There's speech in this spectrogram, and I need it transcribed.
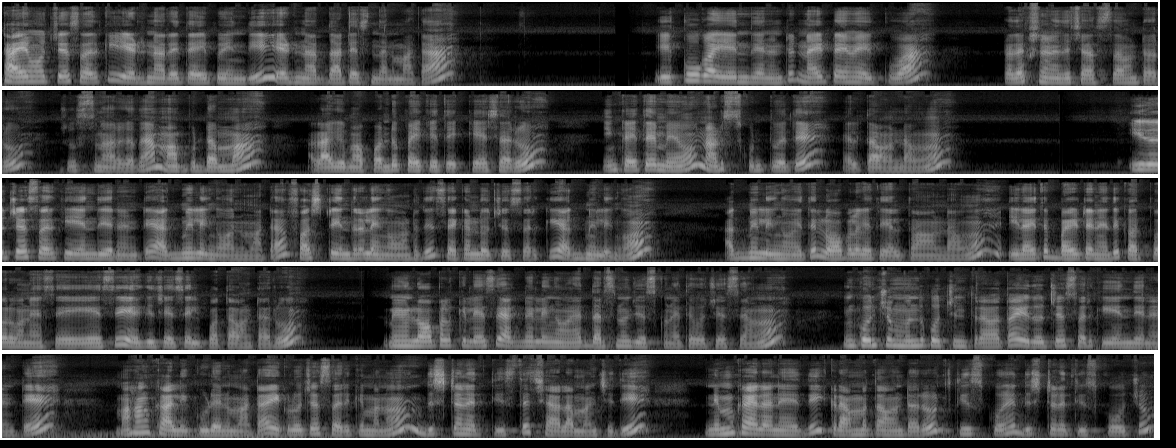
టైం వచ్చేసరికి ఏడున్నర అయితే అయిపోయింది. ఏడున్నర దాటేసింది అనమాట ఎక్కువగా ఏంది అని అంటే నైట్ టైమే ఎక్కువ ప్రదక్షిణ అనేది చేస్తూ ఉంటారు. చూస్తున్నారు కదా మా బుడ్డమ్మ అలాగే మా పండు పైకి అయితే ఎక్కేశారు. ఇంకైతే మేము నడుచుకుంటూ అయితే వెళ్తూ ఉన్నాము. ఇది వచ్చేసరికి ఏంది అని అంటే అగ్నిలింగం అనమాట ఫస్ట్ ఇంద్రలింగం ఉంటుంది సెకండ్ వచ్చేసరికి అగ్నిలింగం. అగ్నిలింగం అయితే లోపలికి అయితే వెళ్తూ ఉన్నాము. ఇలా అయితే బయట అనేది కర్పూరం అనేసి వేసి ఎరిగి చేసి వెళ్ళిపోతూ ఉంటారు. మేము లోపలికి వెళ్ళేసి అగ్నిలింగం అనేది దర్శనం చేసుకుని అయితే వచ్చేసాము. ఇంకొంచెం ముందుకు వచ్చిన తర్వాత ఇది వచ్చేసరికి ఏంది అని అంటే మహంకాళి గుడి అనమాట ఇక్కడ వచ్చేసరికి మనం దిష్టి అనేది తీస్తే చాలా మంచిది. నిమ్మకాయలు అనేది ఇక్కడ అమ్ముతూ ఉంటారు. తీసుకొని దిష్టి అనేది తీసుకోవచ్చు.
